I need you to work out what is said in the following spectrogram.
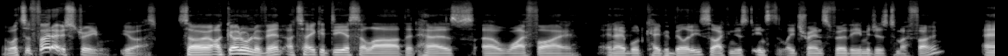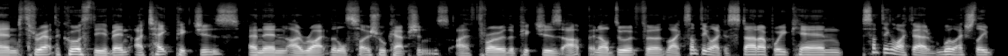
What's a photo stream, you ask? So I go to an event, I take a DSLR that has uh, a Wi Fi enabled capabilities so I can just instantly transfer the images to my phone. And throughout the course of the event, I take pictures and then I write little social captions. I throw the pictures up and I'll do it for like something like a startup weekend, something like that. We'll actually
